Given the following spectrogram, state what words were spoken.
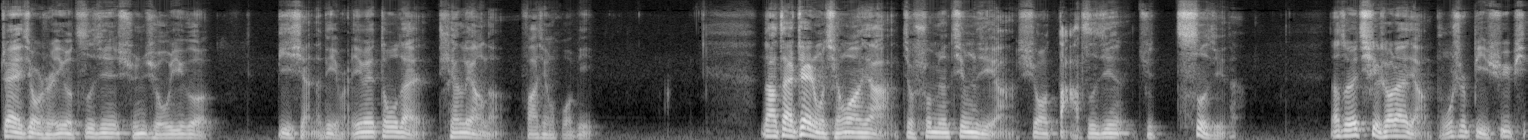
这就是一个资金寻求一个避险的地方，因为都在天量的发行货币。那在这种情况下，就说明经济啊需要大资金去刺激它。那作为汽车来讲，不是必需品。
